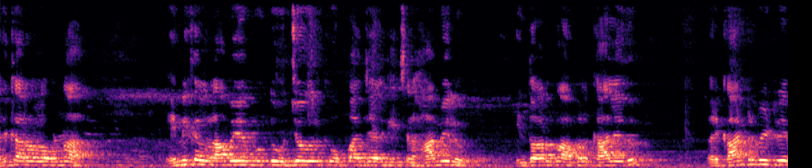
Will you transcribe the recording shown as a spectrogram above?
అధికారంలో ఉన్న ఎన్నికలు రాబోయే ముందు ఉద్యోగులకు ఉపాధ్యాయులకు ఇచ్చిన హామీలు ఇంతవరకు అమలు కాలేదు. మరి కాంట్రిబ్యూటరీ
